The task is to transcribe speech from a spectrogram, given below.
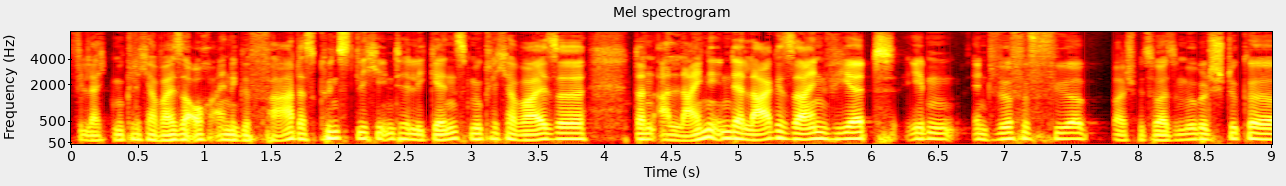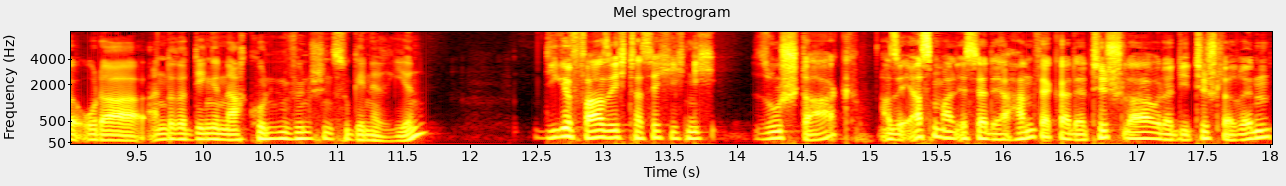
vielleicht möglicherweise auch eine Gefahr, dass künstliche Intelligenz möglicherweise dann alleine in der Lage sein wird, eben Entwürfe für beispielsweise Möbelstücke oder andere Dinge nach Kundenwünschen zu generieren? Die Gefahr sehe ich tatsächlich nicht so stark. Also erstmal ist ja der Handwerker, der Tischler oder die Tischlerin,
